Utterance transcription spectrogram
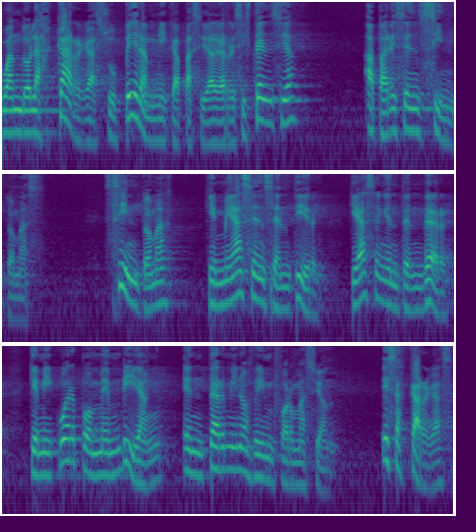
Cuando las cargas superan mi capacidad de resistencia, aparecen síntomas. Síntomas que me hacen sentir, que hacen entender, que mi cuerpo me envían en términos de información. Esas cargas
